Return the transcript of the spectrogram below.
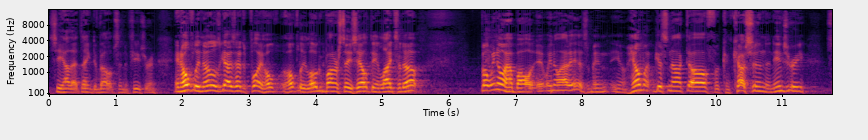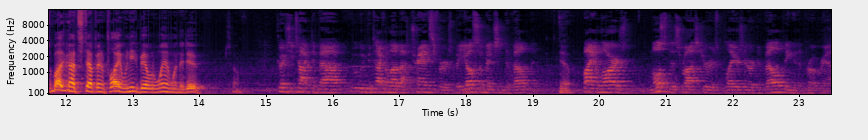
see how that thing develops in the future, and and hopefully none of those guys have to play. hopefully Logan Bonner stays healthy and lights it up. But we know how ball we know how it is. I mean, you know, helmet gets knocked off, a concussion, an injury. Somebody's going to have to step in and play. We need to be able to win when they do. So. Coach, you talked about we've been talking a lot about transfers, but you also mentioned development. Yeah. By and large, most of this roster is players that are developing in the program.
